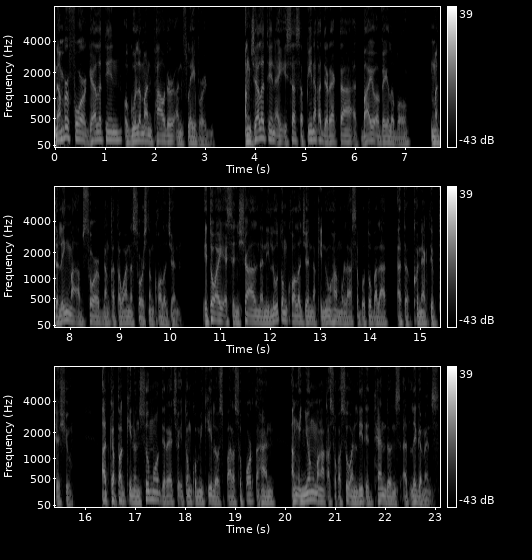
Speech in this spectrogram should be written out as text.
Number 4, gelatin o gulaman powder unflavored. Ang gelatin ay isa sa pinakadirekta at bioavailable, madaling maabsorb ng katawan na source ng collagen. Ito ay esensyal na nilutong collagen na kinuha mula sa buto-balat at connective tissue. At kapag kinonsumo, diretso itong kumikilos para suportahan ang inyong mga kasukasuan litid tendons at ligaments.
